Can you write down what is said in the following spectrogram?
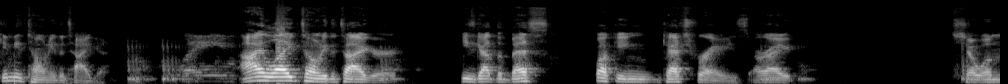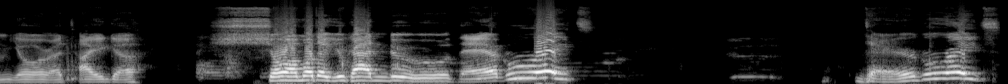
Give me Tony the Tiger. Lame. I like Tony the Tiger. He's got the best fucking catchphrase. All right. Show him you're a tiger. Show 'em what you can do. They're great. They're great.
